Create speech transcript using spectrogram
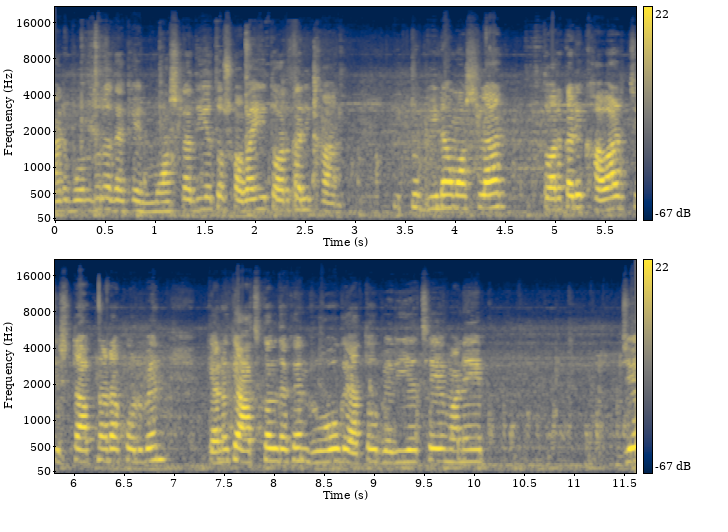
আর বন্ধুরা দেখেন, মশলা দিয়ে তো সবাই তরকারি খান। একটু বিনা মশলার তরকারি খাওয়ার চেষ্টা আপনারা করবেন। কেন কি আজকাল দেখেন রোগ এত বেরিয়েছে মানে যে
